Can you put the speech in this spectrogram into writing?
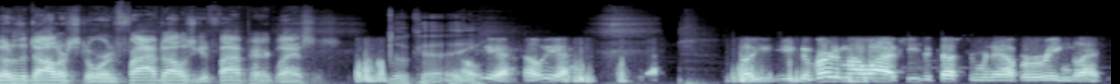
Go to the dollar store and five dollars you get five pair of glasses. Okay. Oh yeah, oh yeah. Well, you, you converted my wife. She's a customer now for her reading glasses.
